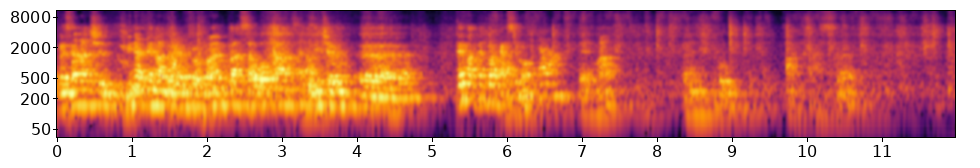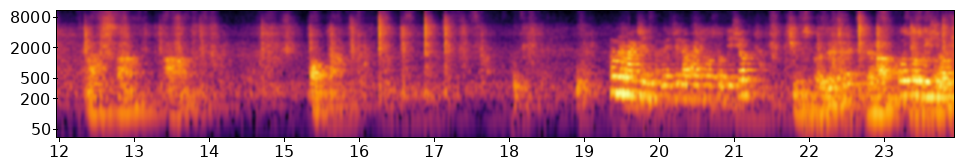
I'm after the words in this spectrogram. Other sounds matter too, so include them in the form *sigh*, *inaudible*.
Bună seara și bine ați venit la întâlnire program, clasa 8 să zicem, uh, tema pentru acasă, nu? Da, da. Tema pentru acasă. Clasa a 8 -a. Problema 15 la pagina 188. 15 de la 188.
